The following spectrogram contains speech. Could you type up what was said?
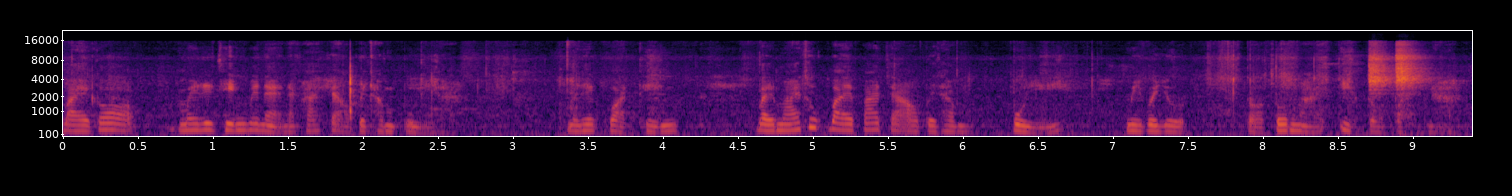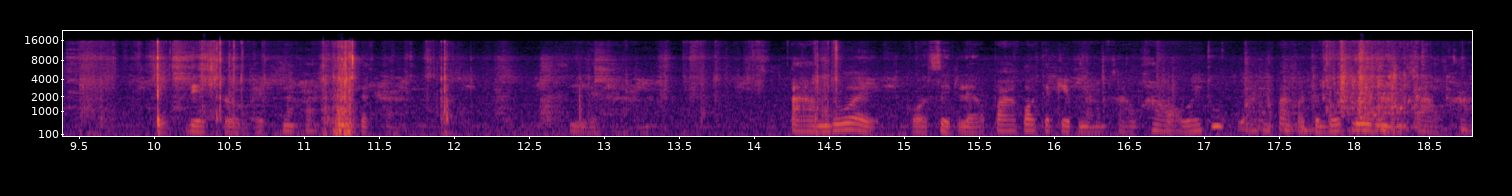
ใบก็ไม่ได้ทิ้งไปไหนนะคะ จะเอาไปทำปุ๋ยค่ะ ไม่ได้กวาดทิ้ง ใบไม้ทุกใบป้าจะเอาไปทำปุ๋ย มีประโยชน์ต่อต้นไม้อีกต่อไปนะคะเรียบร้อยนะคะสี่กระถางสี่กระถางตามด้วยพอเสร็จแล้วป้าก็จะเก็บน้ำสาวข้าวเอาไว้ทุกวันป้าก็จะลดด้วยน้ำสาวข้าว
